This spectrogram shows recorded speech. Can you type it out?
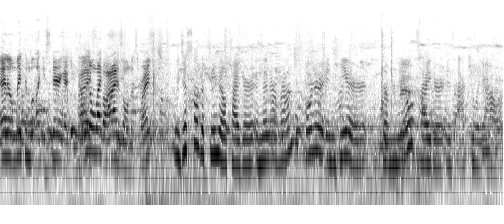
and it'll make him look like he's staring at you. Now, we don't like eyes on us, right? We just saw the female tiger, and then around the corner in here, the male tiger is actually out.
